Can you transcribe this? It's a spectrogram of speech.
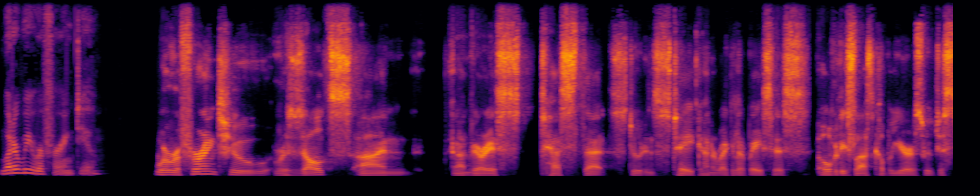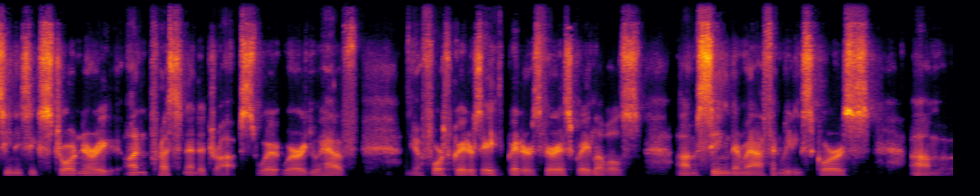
What are we referring to? We're referring to results on on various tests that students take on a regular basis. Over these last couple years, we've just seen these extraordinary, unprecedented drops where, where you have, you know, fourth graders, eighth graders, various grade levels, um, seeing their math and reading scores um,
